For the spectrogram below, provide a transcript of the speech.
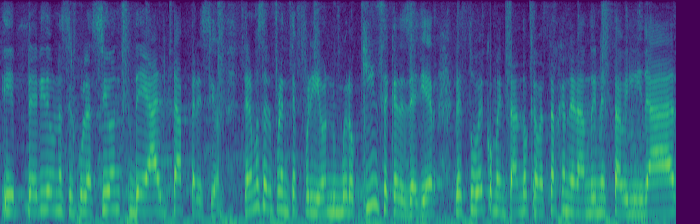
y debido a una circulación de alta presión. Tenemos el Frente Frío número 15 que desde ayer le estuve comentando que va a estar generando inestabilidad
